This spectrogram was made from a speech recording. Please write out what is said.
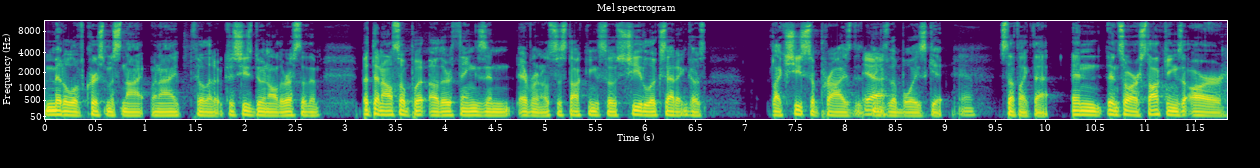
middle of Christmas night when I fill it up, because she's doing all the rest of them. But then also put other things in everyone else's stockings. So she looks at it and goes, like she's surprised at Yeah. things the boys get, stuff like that. And and so our stockings are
